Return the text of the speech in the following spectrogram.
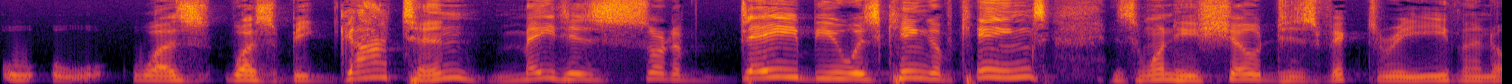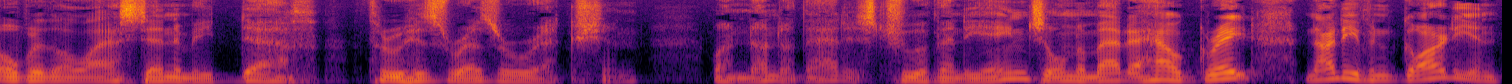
was was begotten, made his sort of debut as King of Kings, is when he showed his victory even over the last enemy, death, through his resurrection. Well, none of that is true of any angel, no matter how great, not even guardian,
